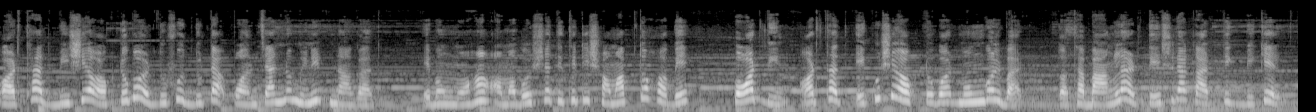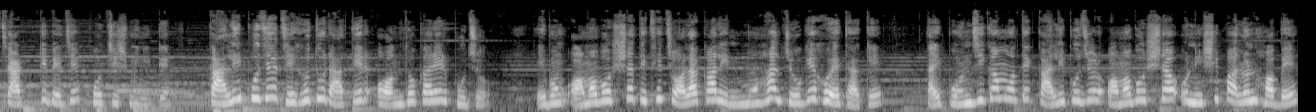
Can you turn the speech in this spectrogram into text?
অর্থাৎ বিশে অক্টোবর দুপুর দুটা পঞ্চান্ন মিনিট নাগাদ এবং মহা অমাবস্যা তিথিটি সমাপ্ত হবে পরদিন, অর্থাৎ একুশে অক্টোবর মঙ্গলবার তথা বাংলার তেসরা কার্তিক বিকেল চারটে বেজে পঁচিশ মিনিটে। কালী পূজা যেহেতু রাতের অন্ধকারের পুজো এবং অমাবস্যা তিথি চলাকালীন মহাযোগে হয়ে থাকে তাই পঞ্জিকা মতে কালী পুজোর অমাবস্যা ও নিশি পালন হবে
